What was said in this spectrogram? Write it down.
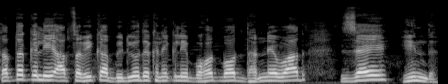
तब तक के लिए आप सभी का वीडियो देखने के लिए बहुत बहुत धन्यवाद। जय हिंद।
